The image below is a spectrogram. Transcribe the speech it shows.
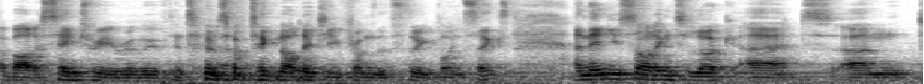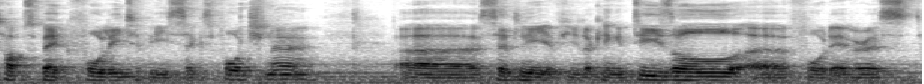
about a century removed in terms of technology from the 3.6. And then you're starting to look at um, top spec 4 litre V6 Fortuner. Uh, certainly, if you're looking at diesel, uh, Ford Everest,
